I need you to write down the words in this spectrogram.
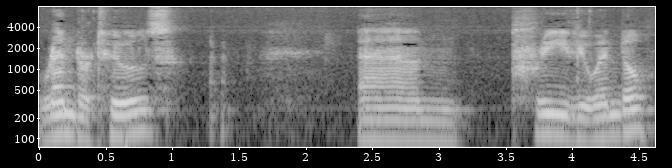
render tools, um, preview window.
